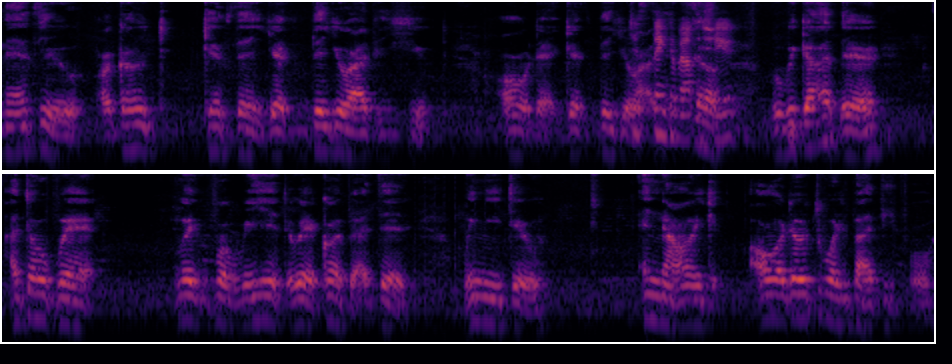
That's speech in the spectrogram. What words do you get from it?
Matthew or coach kept saying get visualize the chute all day. Get visualize. Just think about so, the chute. When we got there, I told Brent right before we hit the red carpet, I said, we need to acknowledge all those 25 people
